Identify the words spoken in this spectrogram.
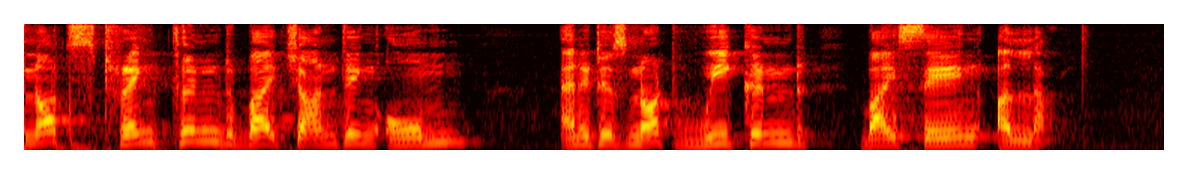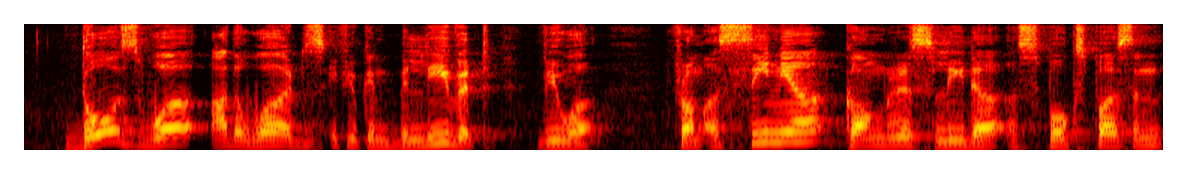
not strengthened by chanting Om and it is not weakened by saying Allah. Those were, are the words, if you can believe it, viewer, from a senior Congress leader, a spokesperson,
